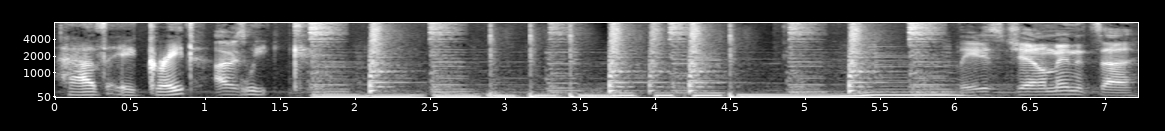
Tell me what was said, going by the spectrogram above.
Have a great I was- week. ladies and gentlemen, it's a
